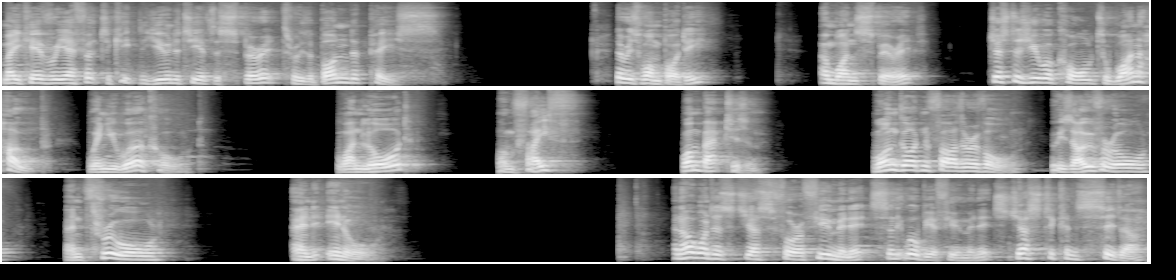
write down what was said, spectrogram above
Make every effort to keep the unity of the Spirit through the bond of peace. There is one body and one Spirit, just as you were called to one hope when you were called one Lord, one faith, one baptism, one God and Father of all, who is over all and through all and in all. And I want us just for a few minutes, and it will be a few minutes, just to consider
